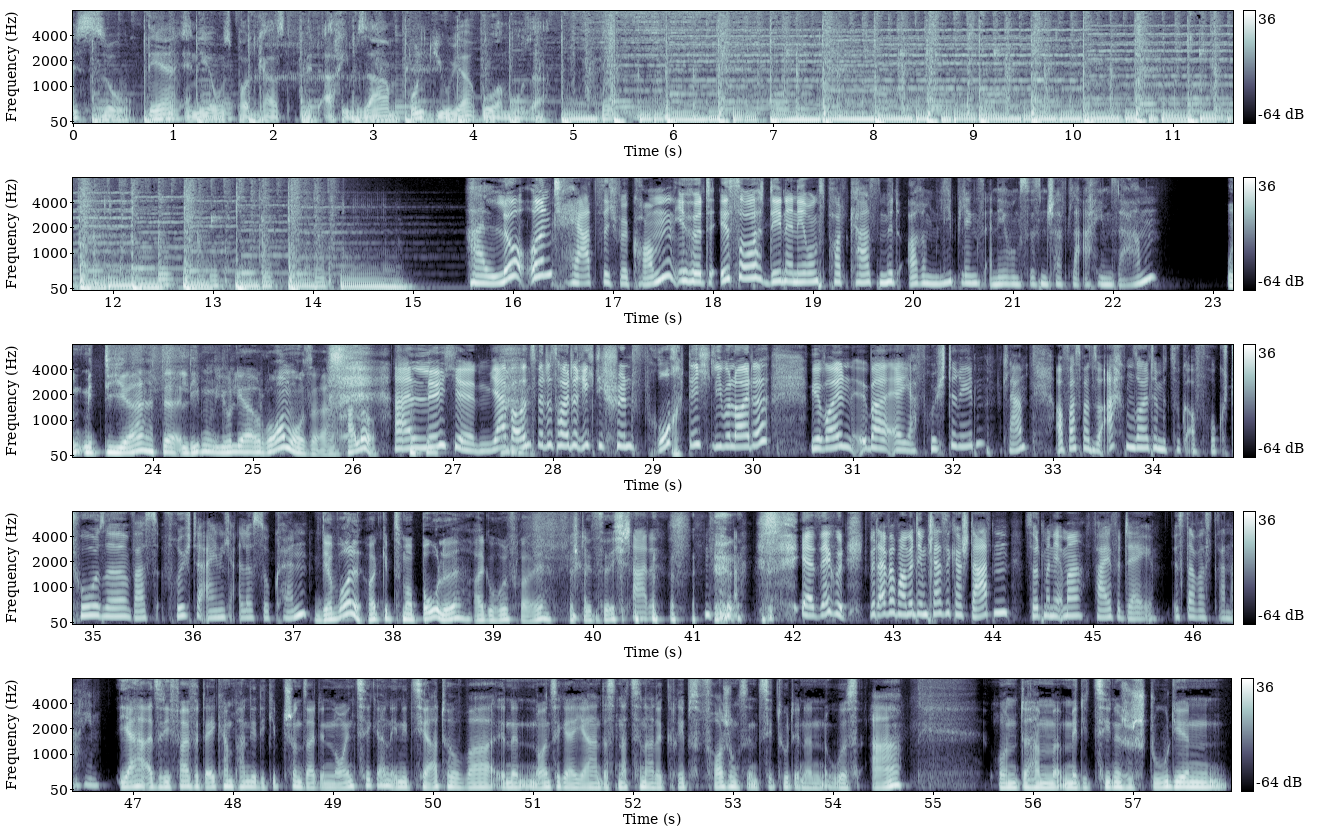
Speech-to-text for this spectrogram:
ist so, der Ernährungspodcast mit Achim Sam und Julia Rohrmoser. Hallo und herzlich willkommen. Ihr hört ISSO, den Ernährungspodcast mit eurem Lieblingsernährungswissenschaftler Achim Sam. Und mit dir, der lieben Julia Rohrmoser. Hallo. Hallöchen. Ja, bei uns wird es heute richtig schön fruchtig, liebe Leute. Wir wollen über äh, ja, Früchte reden, klar. Auf was man so achten sollte in Bezug auf Fructose, was Früchte eigentlich alles so können. Jawohl, heute gibt es mal Bowle, alkoholfrei, versteht sich. Schade. ja, sehr gut. Ich würde einfach mal mit dem Klassiker starten. Das hört man ja immer, Five a Day. Ist da was dran, Achim? Ja, also die Five a Day-Kampagne, die gibt es schon seit den 90ern. Initiator war in den 90er Jahren das Nationale Krebsforschungs Forschungsinstitut in den USA. Und da haben medizinische Studien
